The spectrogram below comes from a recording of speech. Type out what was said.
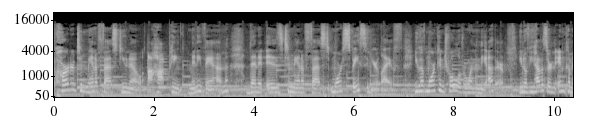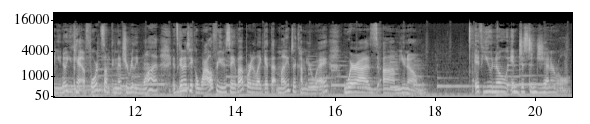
harder to manifest, you know, a hot pink minivan than it is to manifest more space in your life. You have more control over one than the other. You know, if you have a certain income and you know you can't afford something that you really want, it's going to take a while for you to save up or to like get that money to come your way. Whereas, um, you know, if you know in just in general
